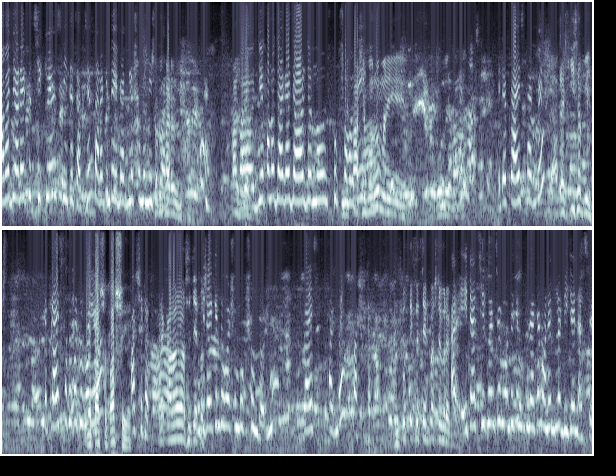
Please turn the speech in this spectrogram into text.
আবার যারা একটু সিকোয়েন্স নিতে চাচ্ছেন তারা কিন্তু এই ব্যাগগুলো সঙ্গে নিতে ছোট পারে খাটোর ভিতরে। হ্যাঁ। যে কোনো জায়গায় যাওয়ার জন্য খুব মানে সহজেই মানে নিতে পারে। এটার প্রাইস থাকবে। এটা কি সব পিস এর প্রাইস কত থাকবে ভাইয়া? পাঁচশো পাঁচশো। পাঁচশো টাকা। এটা কালার আছে চার পাঁচটা কিন্তু অসম্ভব সুন্দর হ্যাঁ? প্রাইস থাকবে পাঁচশো টাকা। প্রত্যেকটা চার পাঁচটা করে আর এইটা সিকোয়েন্সের মধ্যে কিন্তু দেখেন অনেকগুলো ডিজাইন আছে।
